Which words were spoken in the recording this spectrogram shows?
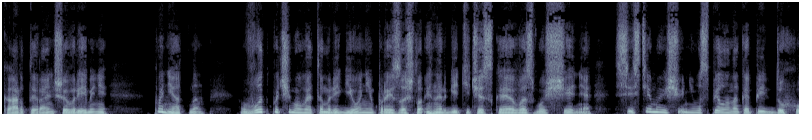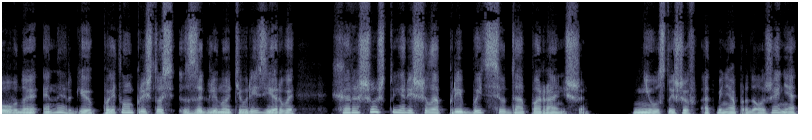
карты раньше времени. «Понятно. Вот почему в этом регионе произошло энергетическое возмущение. Система еще не успела накопить духовную энергию, поэтому пришлось заглянуть в резервы. Хорошо, что я решила прибыть сюда пораньше». Не услышав от меня продолжения,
